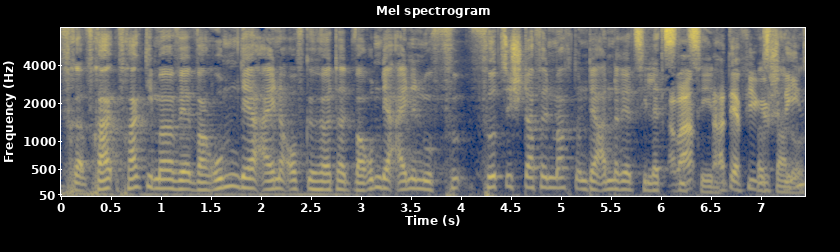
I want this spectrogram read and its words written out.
Fra frag, frag die mal, wer, warum der eine aufgehört hat, warum der eine nur f- 40 Staffeln macht und der andere jetzt die letzten Aber 10. hat der viel Was geschrien?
